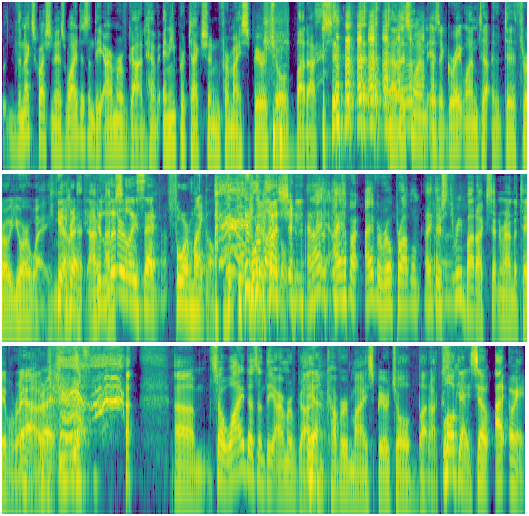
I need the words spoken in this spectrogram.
The next question is: Why doesn't the armor of God have any protection for my spiritual buttocks? now, this one is a great one to to throw your way. Now, I'm- I'm said for Michael. For Michael. and I, I have a I have a real problem. Like, there's three buttocks sitting around the table right now. So why doesn't the armor of God Yeah. cover my spiritual buttocks? Well, okay, so I okay.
